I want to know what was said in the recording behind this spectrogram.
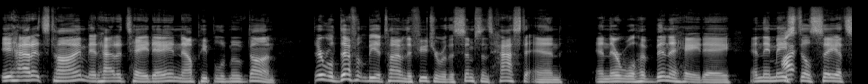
it had its time. It had its heyday, and now people have moved on. There will definitely be a time in the future where The Simpsons has to end and there will have been a heyday, and they may I, still say it's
